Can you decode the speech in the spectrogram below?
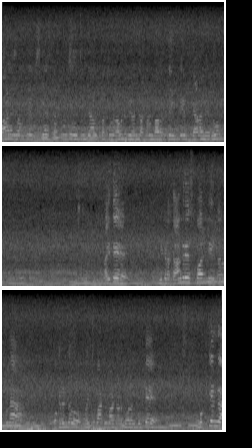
బాగా కాబట్టి స్పేస్ తక్కువ ఉంది వచ్చిన జాబ్ తక్కువ కాబట్టి మీరందరూ అక్కడ ఉండాలి. అంతే ఇంకేం తేడా లేదు. అయితే ఇక్కడ కాంగ్రెస్ పార్టీ తరఫున ఒక రెండు మంచి మాటలు మాట్లాడుకోవాలనుకుంటే ముఖ్యంగా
